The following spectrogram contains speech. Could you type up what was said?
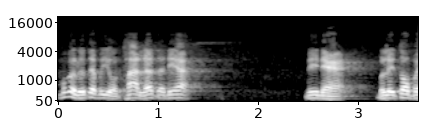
มันก็เหลือแต่ประโยชน์ท่านแล้วตอนเนี้ยนี่แน่มันเลยต้องไป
